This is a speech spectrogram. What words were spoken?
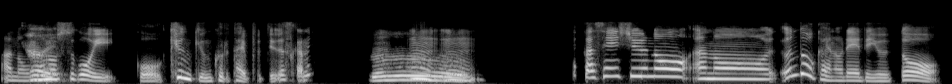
あの、はいものすごい、こう、キュンキュンくるタイプっていうんですかね。ううんー。うんん。だから先週の、あのー運動会の例で言うと、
